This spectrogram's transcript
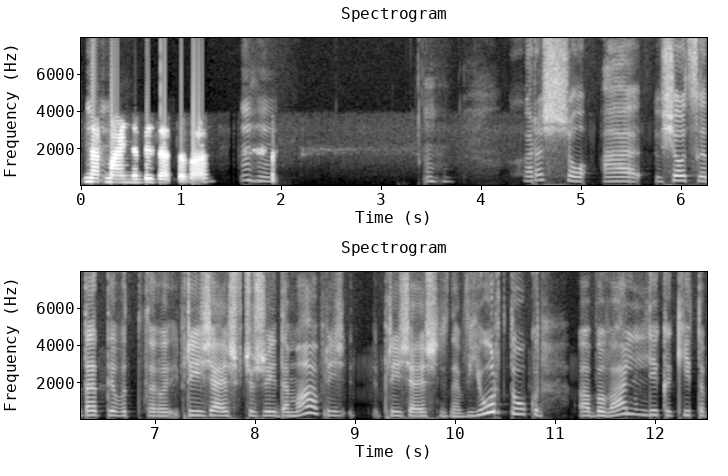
нормально без этого. Хорошо. А еще вот когда ты вот э, приезжаешь в чужие дома, приезжаешь, не знаю, в юрту, а бывали ли какие-то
